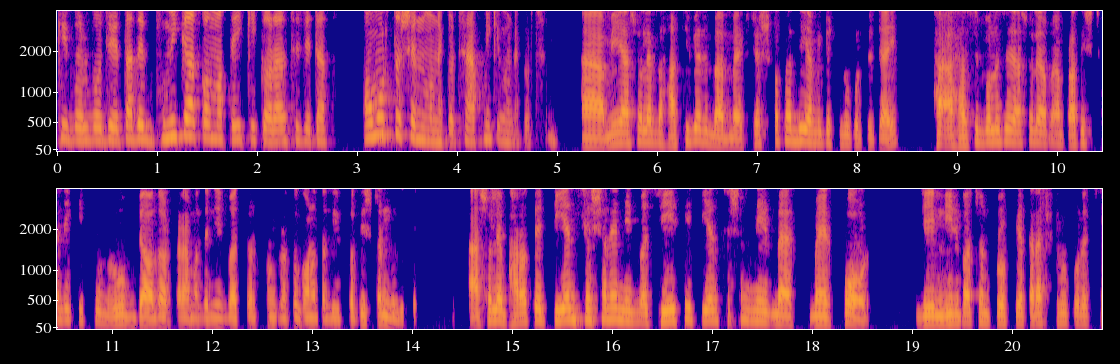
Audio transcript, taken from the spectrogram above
কি বলব যে তাদের ভূমিকা কমাতে কি করা হচ্ছে যেটা অমর্ত্য সেন মনে করছে? আপনি কি মনে করছেন? হ্যাঁ আমি আসলে হাসিবের শেষ কথা দিয়ে আমি শুরু করতে চাই। হাসিব বলেছে আসলে প্রাতিষ্ঠানিক কিছু রূপ দেওয়া দরকার আমাদের নির্বাচন সংক্রান্ত গণতান্ত্রিক প্রতিষ্ঠানগুলিতে। আসলে ভারতের টিএন সেশনের সিইসি টিএন সেশন এর পর যে নির্বাচন প্রক্রিয়া তারা শুরু করেছে,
